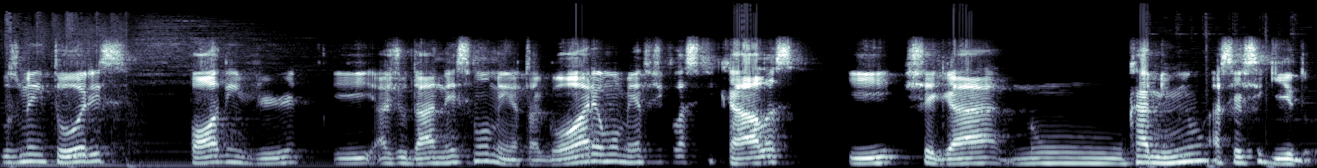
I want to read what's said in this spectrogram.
os mentores podem vir e ajudar nesse momento. Agora é o momento de classificá-las e chegar num caminho a ser seguido.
